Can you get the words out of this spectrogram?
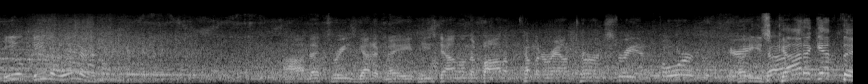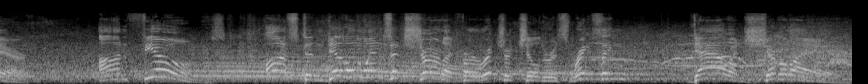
he'll be the winner. Ah, that three's got it made. He's down on the bottom, coming around turns three and four. Here But he he's comes. got to get there. On fumes, Austin Dillon wins at Charlotte for Richard Childress Racing, Dow and Chevrolet.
